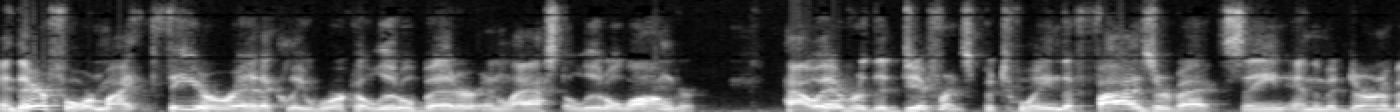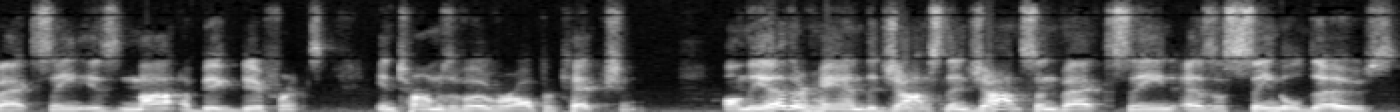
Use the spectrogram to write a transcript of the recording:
and therefore might theoretically work a little better and last a little longer. However, the difference between the Pfizer vaccine and the Moderna vaccine is not a big difference in terms of overall protection. On the other hand, the Johnson & Johnson vaccine as a single dose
